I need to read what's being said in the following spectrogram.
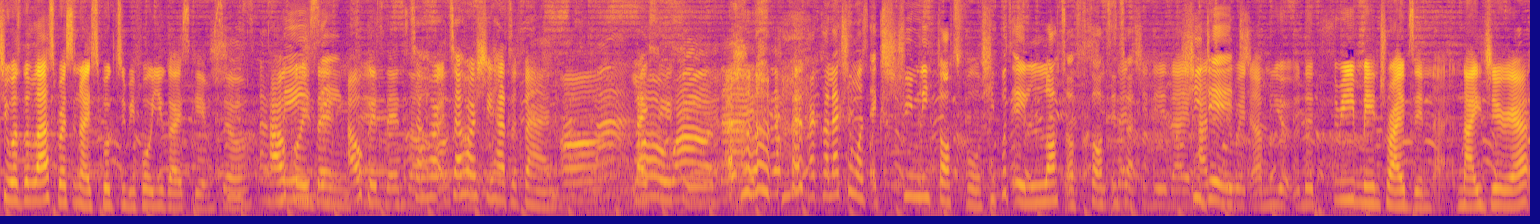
she was the last person I spoke to before you guys came. So how coincident? How coincidental? Tell her, tell her she has a fan. Like seriously. Her collection was extremely thoughtful. She put a lot of thought into it. she did. that. She to did. with, um, the three main tribes in Nigeria,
